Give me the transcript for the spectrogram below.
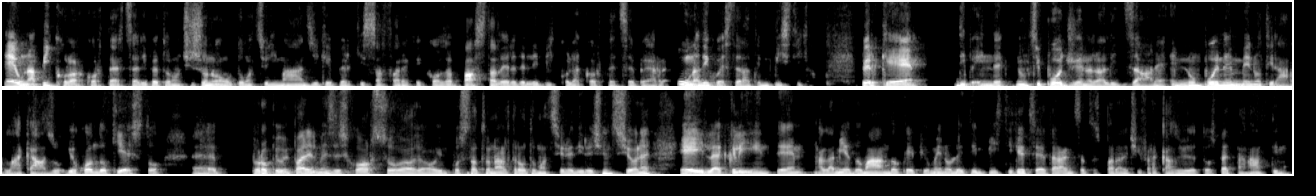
È una piccola accortezza, ripeto, non ci sono automazioni magiche per chissà fare che cosa, basta avere delle piccole accortezze per. Una di queste è la tempistica, perché dipende, non si può generalizzare e non puoi nemmeno tirarla a caso. Io quando ho chiesto eh, proprio mi pare il mese scorso ho impostato un'altra automazione di recensione e il cliente alla mia domanda, ok, più o meno le tempistiche, eccetera, ha iniziato a sparare cifre a caso. Gli ho detto, aspetta un attimo,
